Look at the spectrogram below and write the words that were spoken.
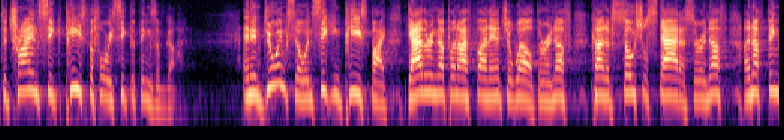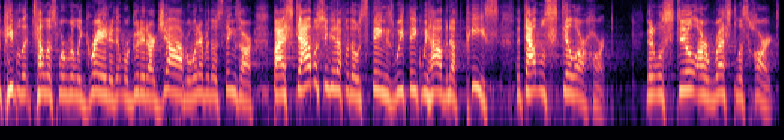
to try and seek peace before we seek the things of God. And in doing so, in seeking peace by gathering up enough financial wealth or enough kind of social status or enough, enough thing, people that tell us we're really great or that we're good at our job or whatever those things are, by establishing enough of those things, we think we have enough peace that that will still our heart, that it will still our restless hearts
